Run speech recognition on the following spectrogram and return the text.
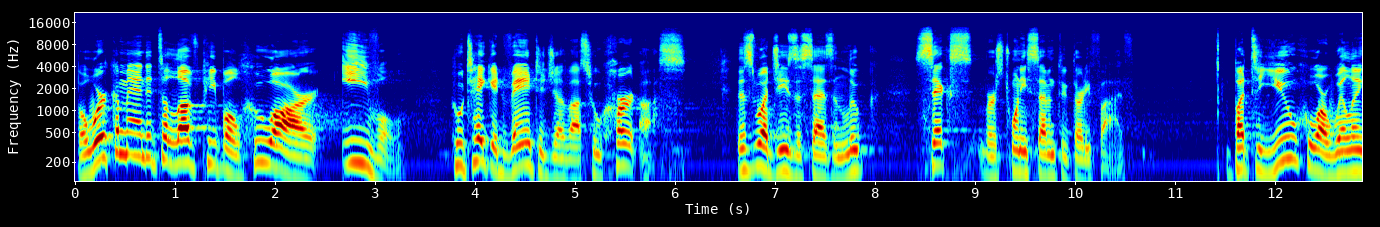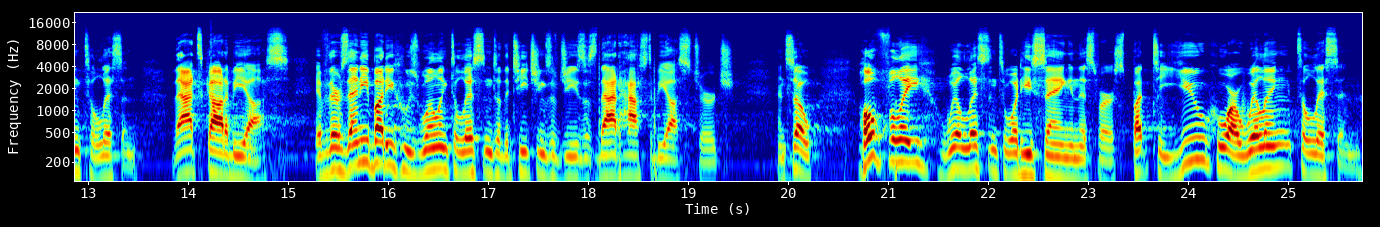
but we're commanded to love people who are evil, who take advantage of us, who hurt us. This is what Jesus says in Luke 6, verse 27 through 35. But to you who are willing to listen, that's got to be us. If there's anybody who's willing to listen to the teachings of Jesus, that has to be us, church. And so, Hopefully, we'll listen to what he's saying in this verse. But to you who are willing to listen,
